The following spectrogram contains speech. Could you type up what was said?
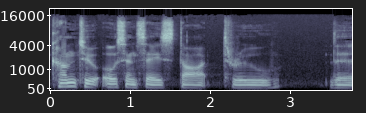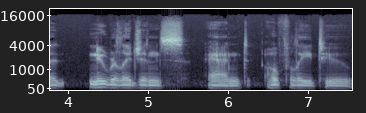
come to O Sensei's thought through the new religions and hopefully to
